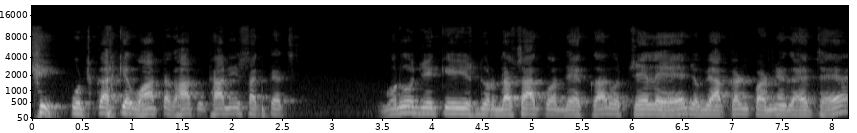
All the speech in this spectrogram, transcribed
कि उठ कर के वहाँ तक हाथ उठा नहीं सकते थे। गुरु जी की इस दुर्दशा को देखकर वो चेले जो व्याकरण पढ़ने गए थे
